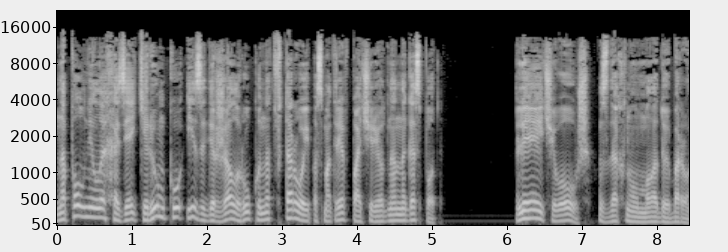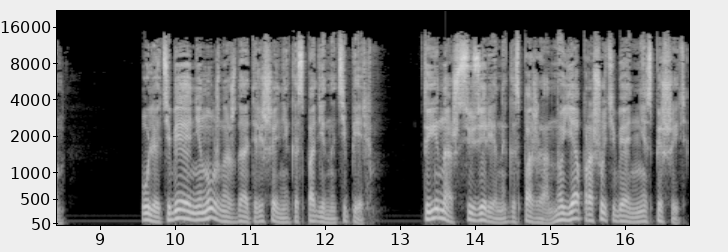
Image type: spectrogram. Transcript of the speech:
наполнила хозяйке рюмку и задержал руку над второй, посмотрев поочередно на господ. «Лей, чего уж», — вздохнул молодой барон. «Уля, тебе не нужно ждать решения господина теперь. Ты наш сюзерен и госпожа, но я прошу тебя не спешить.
